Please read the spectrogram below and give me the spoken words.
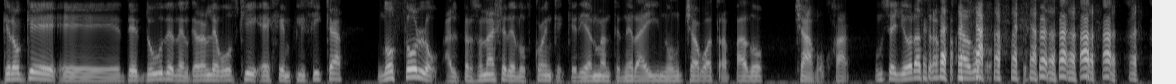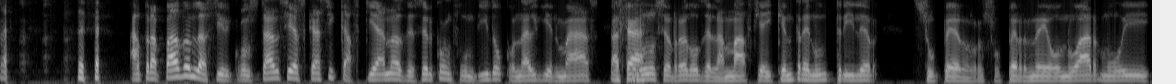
creo que eh, The Dude en el Gran Lebowski ejemplifica no solo al personaje de los Cohen que querían mantener ahí, no un chavo atrapado, chavo, ja, un señor atrapado atrapado en las circunstancias casi kafkianas de ser confundido con alguien más, Ajá. con unos enredos de la mafia y que entra en un thriller súper, súper neo-noir, muy,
